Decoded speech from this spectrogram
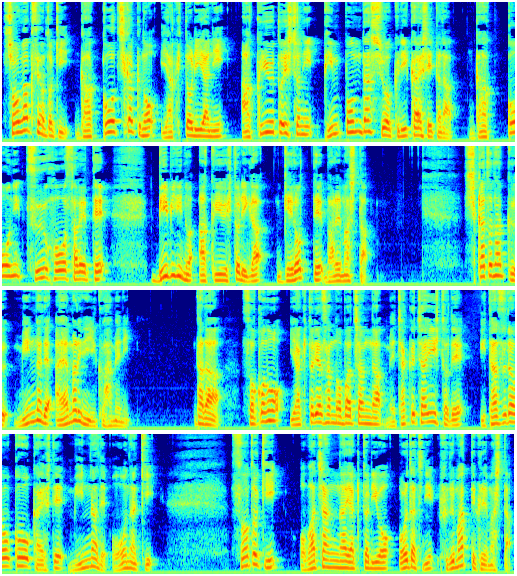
小学生の時、学校近くの焼き鳥屋に悪友と一緒にピンポンダッシュを繰り返していたら、学校に通報されて、ビビリの悪友一人がゲロってバレました。仕方なくみんなで謝りに行く羽目に。ただ、そこの焼き鳥屋さんのおばちゃんがめちゃくちゃいい人で、いたずらを後悔してみんなで大泣き。その時、おばちゃんが焼き鳥を俺たちに振る舞ってくれました。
